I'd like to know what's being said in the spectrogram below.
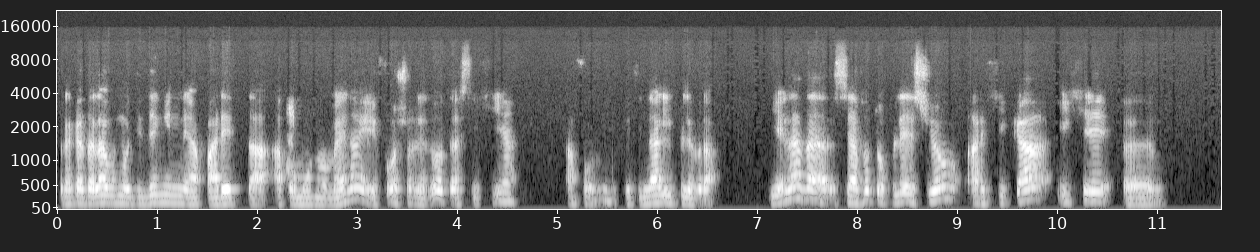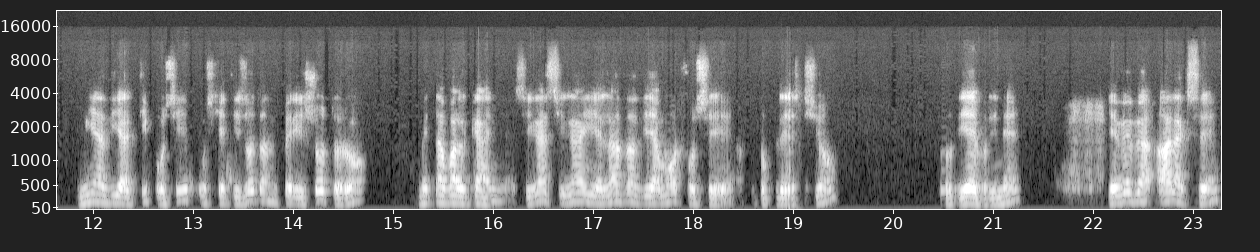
Πρέπει να καταλάβουμε ότι δεν είναι απαραίτητα απομονωμένα, εφόσον εδώ τα στοιχεία αφορούν και την άλλη πλευρά. Η Ελλάδα σε αυτό το πλαίσιο αρχικά είχε ε, μία διατύπωση που σχετιζόταν περισσότερο με τα Βαλκάνια. Σιγά σιγά η Ελλάδα διαμόρφωσε αυτό το πλαίσιο, το διεύρυνε και βέβαια άλλαξε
